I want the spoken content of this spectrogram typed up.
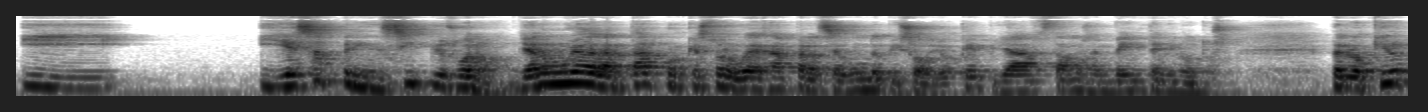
y, y es a principios, bueno, ya no voy a adelantar porque esto lo voy a dejar para el segundo episodio, ¿ok? Ya estamos en 20 minutos. Pero quiero,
